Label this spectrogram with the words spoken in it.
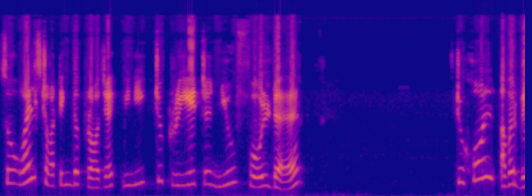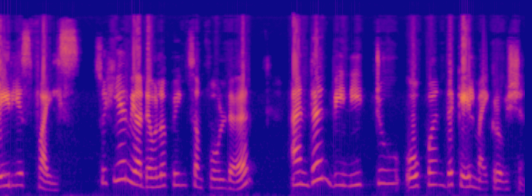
So while starting the project, we need to create a new folder to hold our various files. So here we are developing some folder and then we need to open the Keil Microvision.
